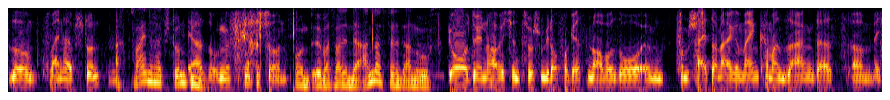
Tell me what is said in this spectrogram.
So zweieinhalb Stunden. Ach, zweieinhalb Stunden? Ja, so ungefähr schon. Und äh, was war denn der Anlass deines Anrufs? Ja, den habe ich inzwischen wieder vergessen, aber so ähm, zum Scheitern allgemein kann man sagen, dass ähm, ich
